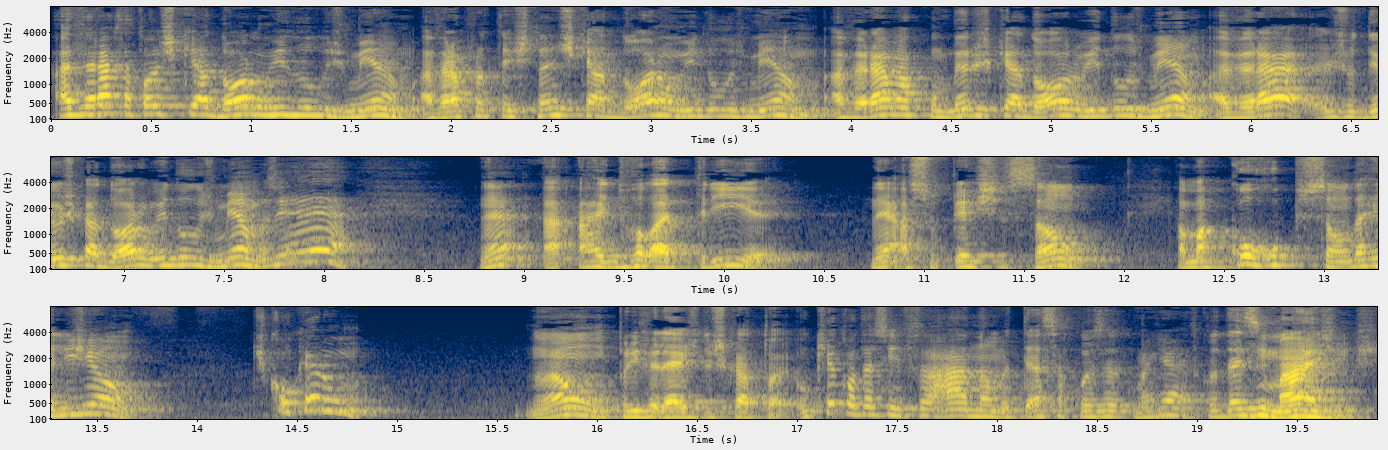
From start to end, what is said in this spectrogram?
Haverá católicos que adoram ídolos mesmo, haverá protestantes que adoram ídolos mesmo, haverá macumbeiros que adoram ídolos mesmo, haverá judeus que adoram ídolos mesmo. Assim, é, né? a, a idolatria, né? a superstição é uma corrupção da religião, de qualquer uma. Não é um privilégio dos católicos. O que acontece? É ah, não, mas tem essa coisa, como é que é? Essa coisa das imagens.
